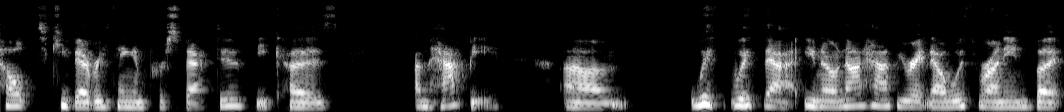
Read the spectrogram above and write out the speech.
helped keep everything in perspective because I'm happy. Um, with with that you know not happy right now with running but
